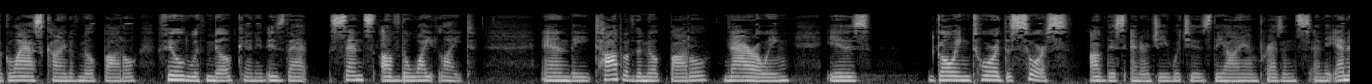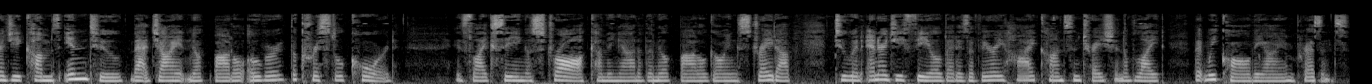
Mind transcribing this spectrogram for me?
the glass kind of milk bottle filled with milk, and it is that sense of the white light. And the top of the milk bottle, narrowing, is going toward the source of this energy, which is the I am presence, and the energy comes into that giant milk bottle over the crystal cord. It's like seeing a straw coming out of the milk bottle going straight up to an energy field that is a very high concentration of light that we call the I am presence.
